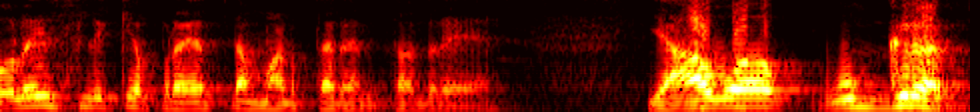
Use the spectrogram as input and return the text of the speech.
ಓಲೈಸಲಿಕ್ಕೆ ಪ್ರಯತ್ನ ಮಾಡ್ತಾರೆ ಅಂತಂದರೆ ಯಾವ ಉಗ್ರರು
